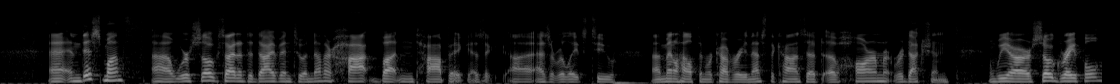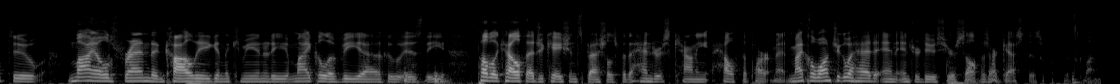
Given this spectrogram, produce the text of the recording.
Uh, and this month, uh, we're so excited to dive into another hot button topic as it uh, as it relates to uh, mental health and recovery, and that's the concept of harm reduction. And we are so grateful to my old friend and colleague in the community, Michael Aviah, who is the public health education specialist for the Hendricks County Health Department. Michael, why don't you go ahead and introduce yourself as our guest this, this month?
